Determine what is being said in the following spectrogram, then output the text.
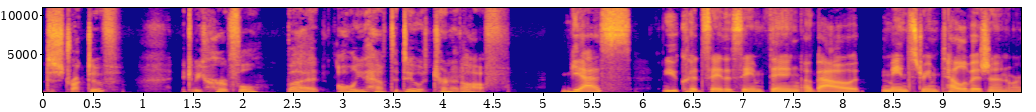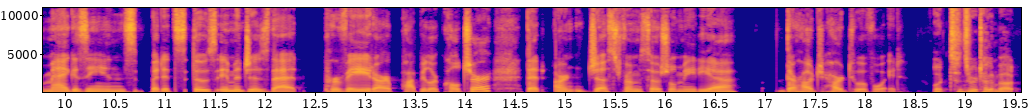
destructive, it can be hurtful, but all you have to do is turn it off. Yes. You could say the same thing about mainstream television or magazines, but it's those images that pervade our popular culture that aren't just from social media, they're hard, hard to avoid. Well, since we were talking about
